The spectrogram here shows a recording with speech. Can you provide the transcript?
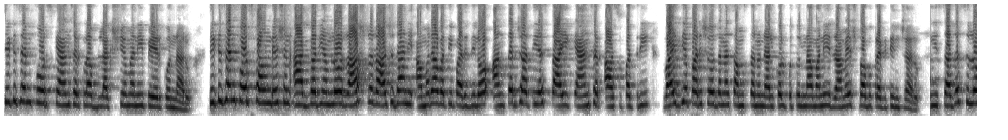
సిటిజన్ ఫోర్స్ క్యాన్సర్ క్లబ్ లక్ష్యమని పేర్కొన్నారు. సిటిజన్ ఫోర్స్ ఫౌండేషన్ ఆధ్వర్యంలో రాష్ట్ర రాజధాని అమరావతి పరిధిలో అంతర్జాతీయ స్థాయి క్యాన్సర్ ఆసుపత్రి వైద్య పరిశోధన సంస్థను నెలకొల్పుతున్నామని రమేష్ బాబు ప్రకటించారు. ఈ సదస్సులో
